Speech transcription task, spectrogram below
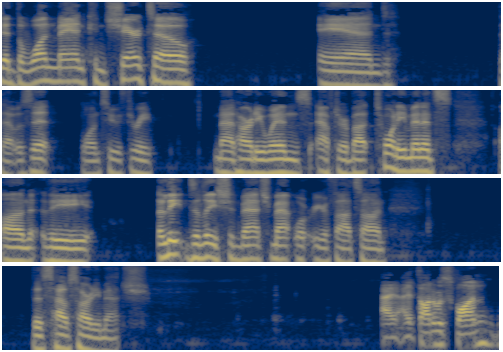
did the one man con-chair-to, and that was it. One, two, three. Matt Hardy wins after about 20 minutes on the Elite Deletion match. Matt, what were your thoughts on this House Hardy match? I, I thought it was fun.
